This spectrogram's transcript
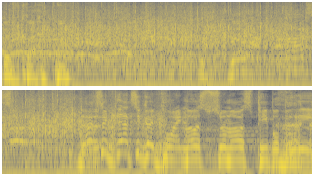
That's, that's a that's a good point. Most most people believe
